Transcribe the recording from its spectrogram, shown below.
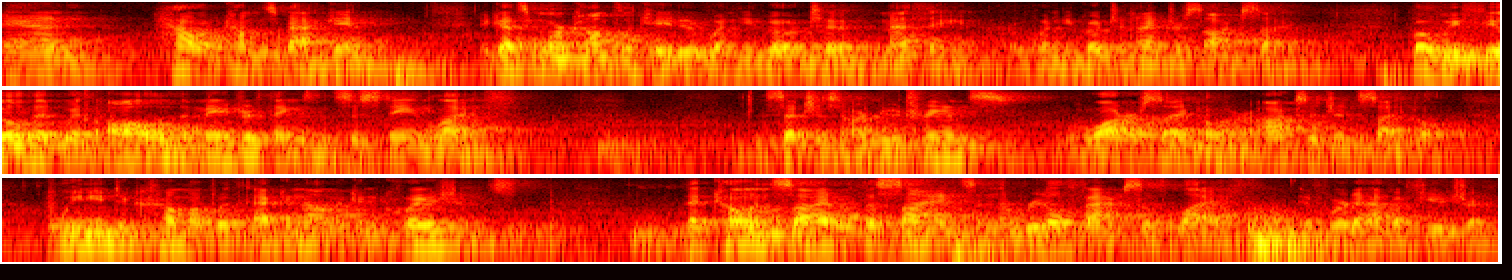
and how it comes back in. It gets more complicated when you go to methane or when you go to nitrous oxide. But we feel that with all of the major things that sustain life, such as our nutrients, water cycle, our oxygen cycle, we need to come up with economic equations that coincide with the science and the real facts of life if we're to have a future.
